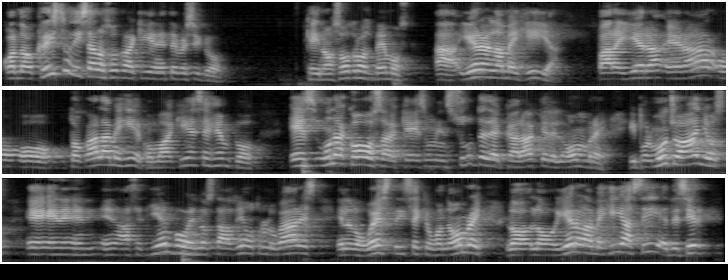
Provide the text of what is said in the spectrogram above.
Cuando Cristo dice a nosotros aquí en este versículo, que nosotros vemos, ah, hiera en la mejilla, para hierar o, o, tocar la mejilla, como aquí ese ejemplo, es una cosa que es un insulto del carácter del hombre. Y por muchos años, eh, hace tiempo, en los Estados Unidos, en otros lugares, en el oeste, dice que cuando el hombre lo, lo hiera la mejilla así, es decir,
